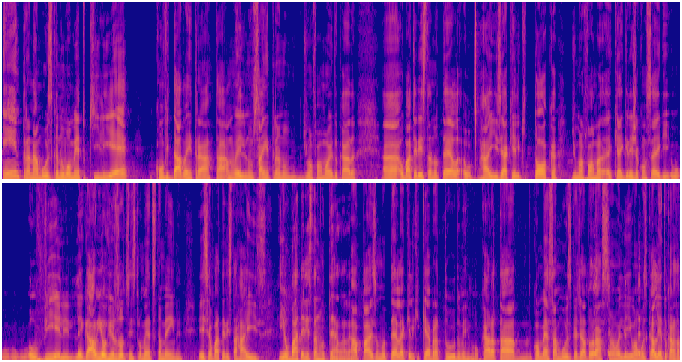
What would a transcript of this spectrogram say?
entra na música no momento que ele é convidado a entrar, tá? Ele não sai entrando de uma forma mal educada. Ah, o baterista Nutella, ou raiz, é aquele que toca de uma forma é, que a igreja consegue o, o, ouvir ele legal e ouvir os outros instrumentos também, né? Esse é o baterista raiz. E o baterista Nutella, Léo? Rapaz, o Nutella é aquele que quebra tudo, meu irmão. O cara tá. Começa a música de adoração ali, uma música lenta, o cara tá.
